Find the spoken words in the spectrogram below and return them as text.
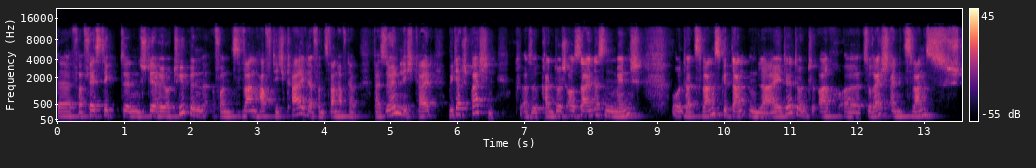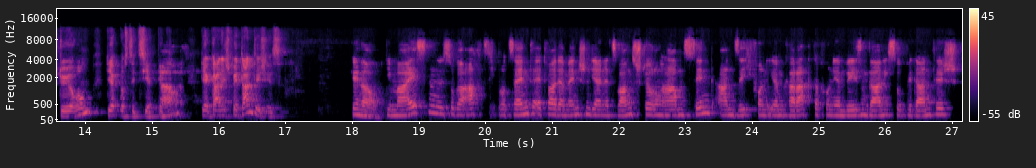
äh, verfestigten Stereotypen von Zwanghaftigkeit, von zwanghafter Persönlichkeit widersprechen. Also kann durchaus sein, dass ein Mensch unter Zwangsgedanken leidet und auch äh, zu Recht eine Zwangsstörung diagnostiziert bekommt, ja. der gar nicht pedantisch ist. Genau. Die meisten, sogar 80 Prozent etwa der Menschen, die eine Zwangsstörung haben, sind an sich von ihrem Charakter, von ihrem Wesen gar nicht so pedantisch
